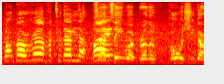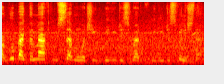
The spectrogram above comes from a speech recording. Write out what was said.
but go rather to them that So buy. I tell you what, brother, hold what you got. Go back to Matthew 7, which you, where you just read, you just finished that.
